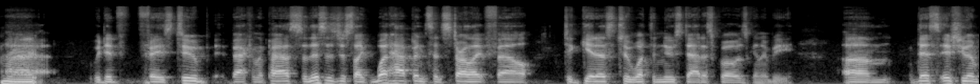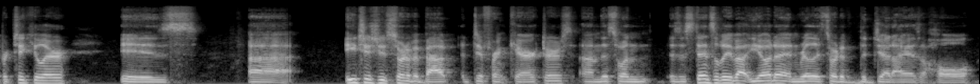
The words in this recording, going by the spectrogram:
Right. Uh, we did phase two back in the past, so this is just like what happened since Starlight fell to get us to what the new status quo is going to be. Um, this issue in particular is uh, each issue is sort of about different characters. Um, this one is ostensibly about Yoda and really sort of the Jedi as a whole.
